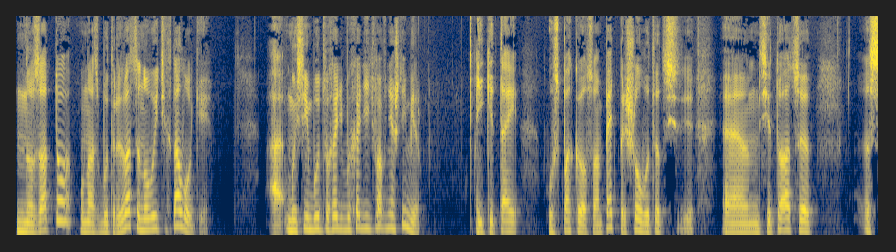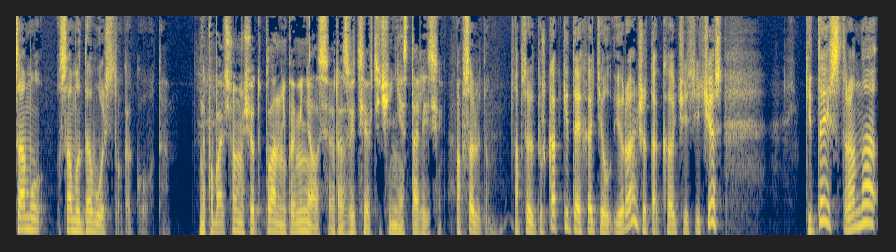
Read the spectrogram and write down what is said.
но зато у нас будут развиваться новые технологии. А мы с ним будем выходить, выходить во внешний мир. И Китай успокоился, он опять пришел в вот эту э, ситуацию само, самодовольства какого-то. Но по большому счету план не поменялся, развитие в течение столетий. Абсолютно. Абсолютно. Потому что как Китай хотел и раньше, так и сейчас, Китай страна,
